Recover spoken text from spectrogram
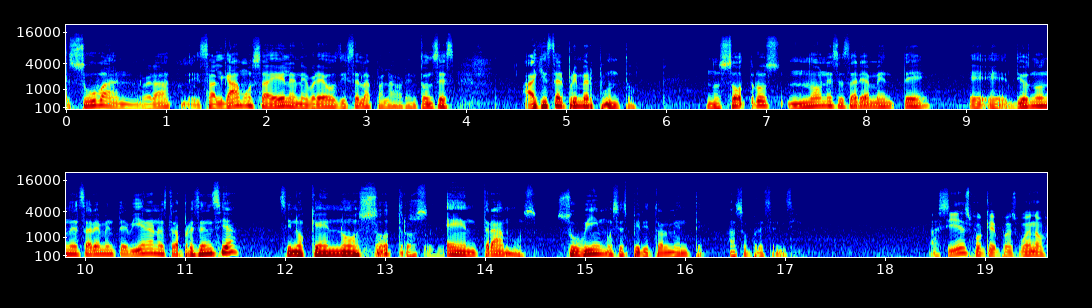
suban, ¿verdad? Salgamos a Él en Hebreos, dice la palabra. Entonces, aquí está el primer punto. Nosotros no necesariamente, eh, eh, Dios no necesariamente viene a nuestra presencia, sino que nosotros entramos, subimos espiritualmente a su presencia. Así es, porque pues bueno,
